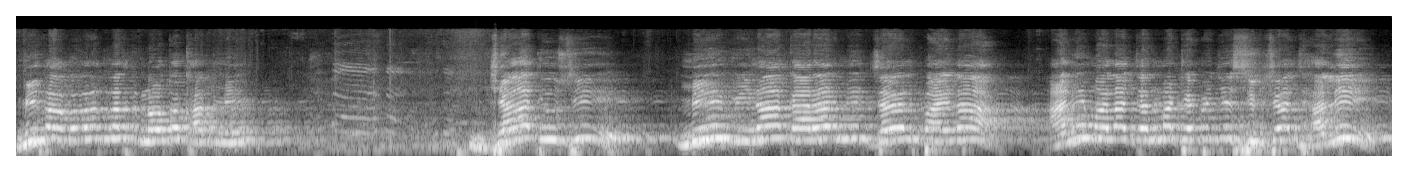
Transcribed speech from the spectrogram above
मी तर अगोदरच नव्हतो खात मी. ज्या दिवशी मी विनाकारण मी जैल पाहिला आणि मला जन्मठेपेची शिक्षा झाली.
